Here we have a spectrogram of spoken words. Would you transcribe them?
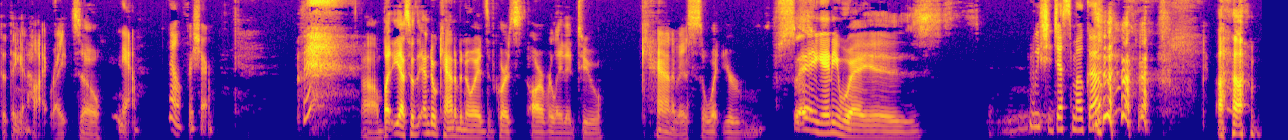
that they Mm. get high, right? So, Yeah, no, for sure. um, but yeah, so the endocannabinoids, of course, are related to cannabis. So what you're saying anyway is, We should just smoke up. um,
